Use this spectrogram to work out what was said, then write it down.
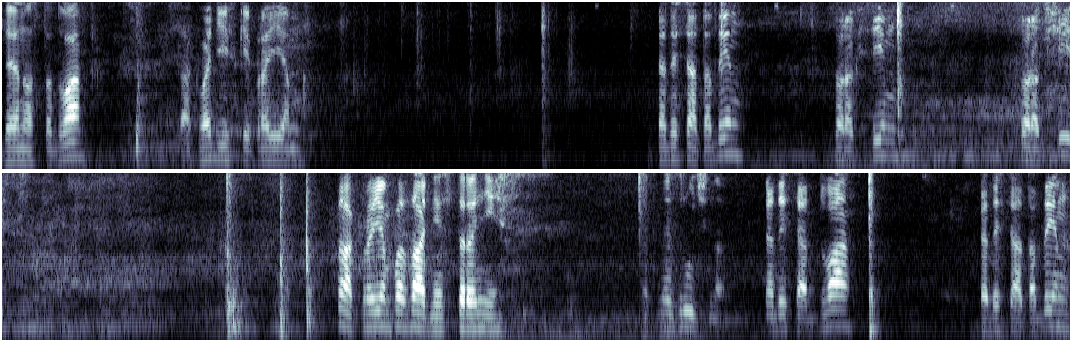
92. Так, водійський проєм. 51, 47, 46. Так, проєм по задній стороні. Так незручно. 52, 51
